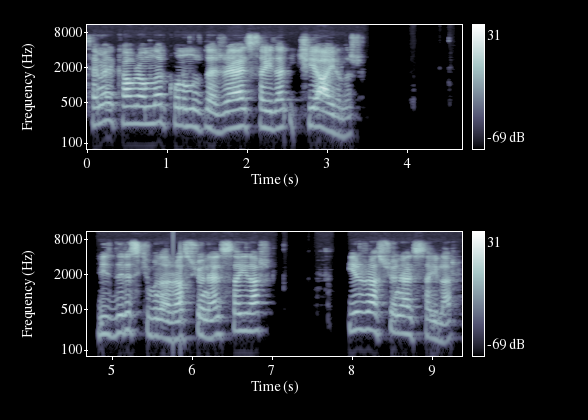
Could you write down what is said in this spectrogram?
temel kavramlar konumuzda reel sayılar ikiye ayrılır. Biz deriz ki buna rasyonel sayılar, irrasyonel sayılar.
